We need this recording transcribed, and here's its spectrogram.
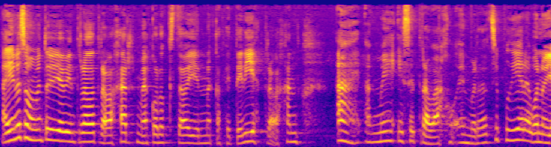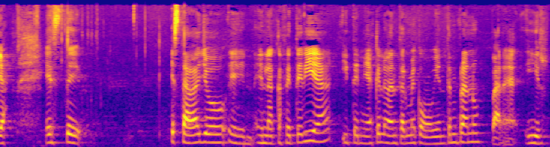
Ahí en ese momento yo ya había entrado a trabajar, me acuerdo que estaba ahí en una cafetería trabajando. Ay, amé ese trabajo, en verdad si pudiera, bueno ya, este, estaba yo en, la cafetería y tenía que levantarme como bien temprano para ir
